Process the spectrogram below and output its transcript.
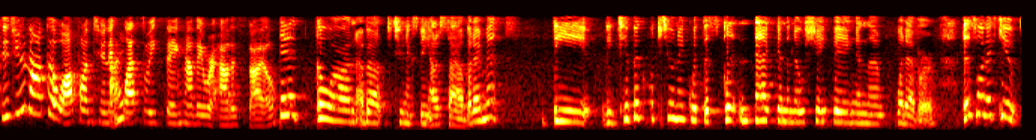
Did you not go off on tunics I last week saying how they were out of style? I did go on about tunics being out of style, but I meant the the typical tunic with the split neck and the no shaping and the whatever. This one is cute.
